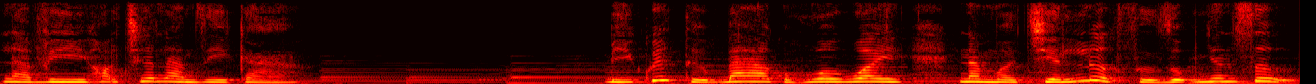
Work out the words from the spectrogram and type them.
là vì họ chưa làm gì cả. Bí quyết thứ ba của Huawei nằm ở chiến lược sử dụng nhân sự.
